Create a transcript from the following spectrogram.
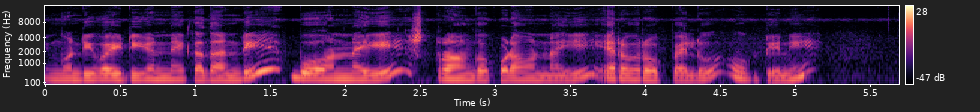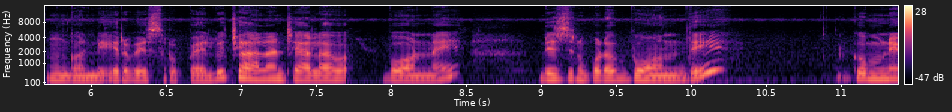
ఇంకోండి వైట్ ఉన్నాయి కదండి. బాగున్నాయి. స్ట్రాంగ్గా కూడా ఉన్నాయి. ఇరవై రూపాయలు ఒకటిని. ఇంకోండి ఇరవై రూపాయలు. చాలా అంటే చాలా బాగున్నాయి. డిజైన్ కూడా బాగుంది. గమ్ముని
